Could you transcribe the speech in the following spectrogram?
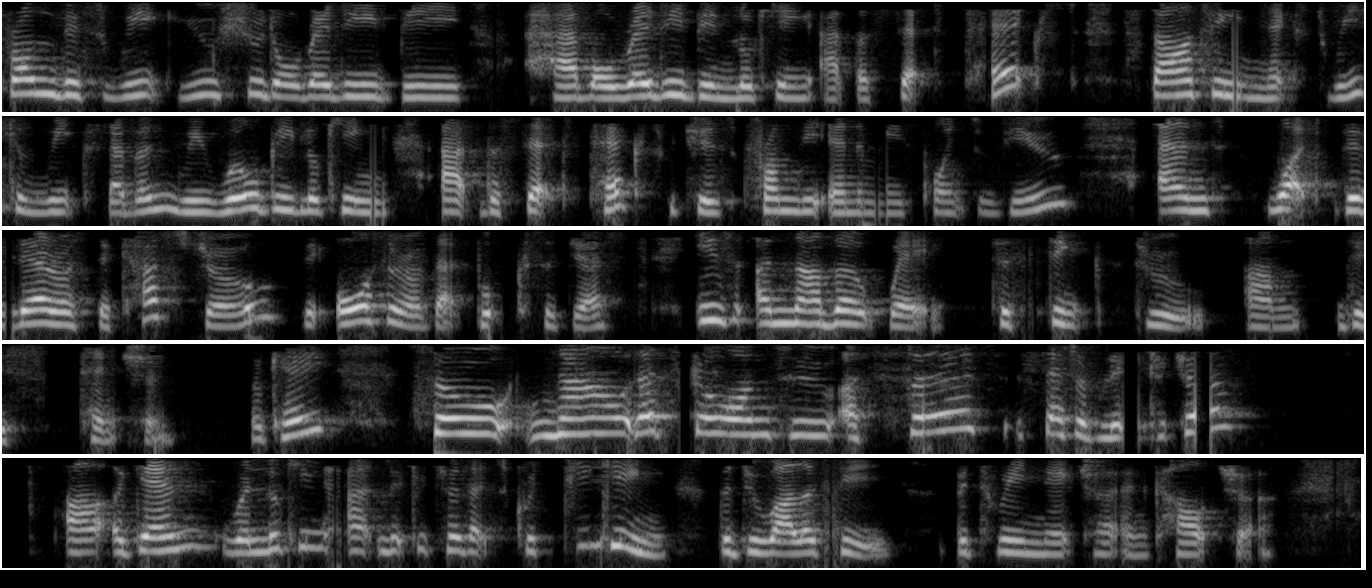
from this week, you should already be have already been looking at the set text. Starting next week in week seven, we will be looking at the set text, which is from the enemy's point of view. And what Viveiros de Castro, the author of that book, suggests is another way to think through um, this tension. Okay, so now let's go on to a third set of literature uh, again, we're looking at literature that's critiquing the duality between nature and culture.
